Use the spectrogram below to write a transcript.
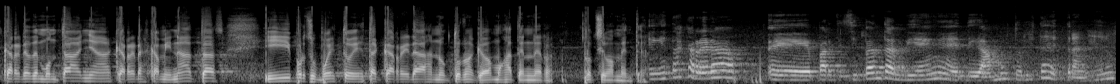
carreras de montaña, carreras caminatas y por supuesto esta carrera nocturna que vamos a tener próximamente. En estas carreras eh, participan también, eh, digamos, turistas extranjeros.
